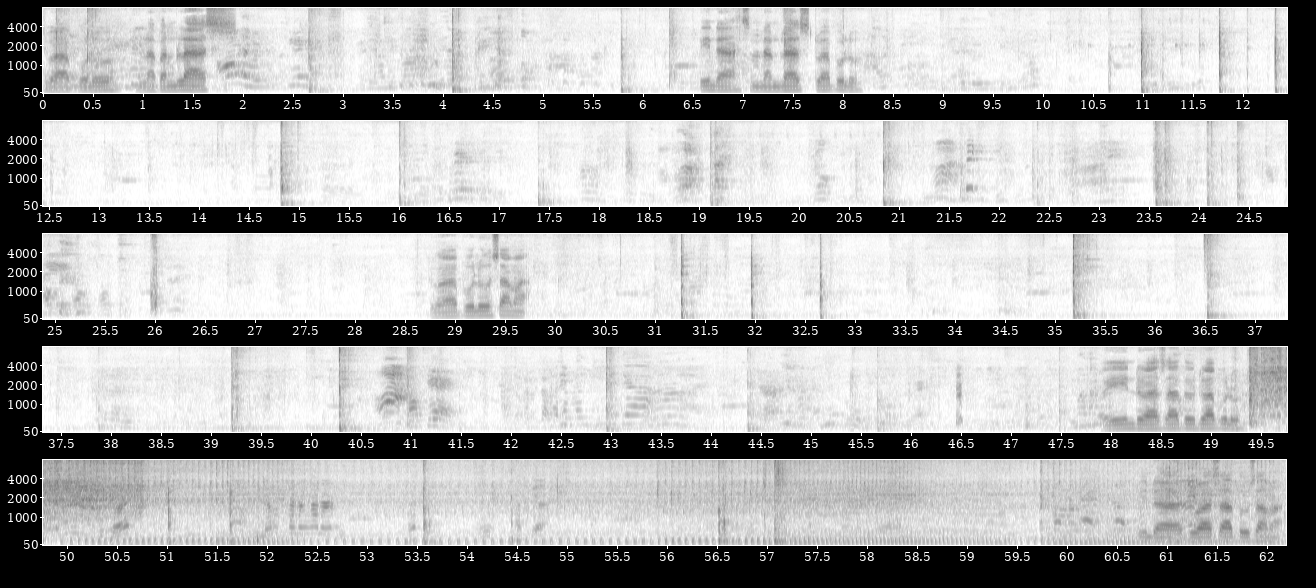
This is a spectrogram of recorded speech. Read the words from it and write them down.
Pindah 20 18. Pindah 19 20. Dua puluh sama. Pin 2120. Pindah 21 sama.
